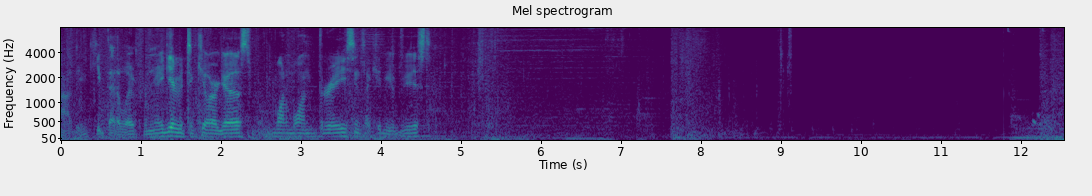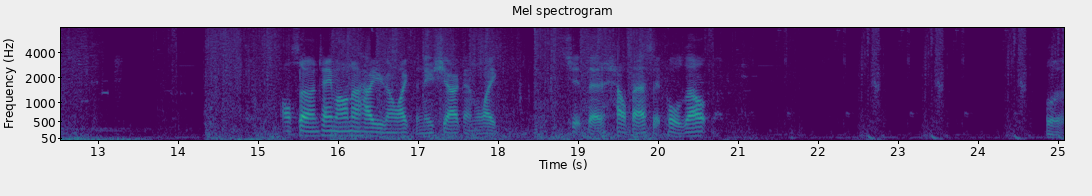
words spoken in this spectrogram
Oh, dude, keep that away from me. Give it to Killer Ghost 113. Seems like he'd be a Also, Untamed, I don't know how you're gonna like the new shotgun, like, shit, that how fast it pulls out. What?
